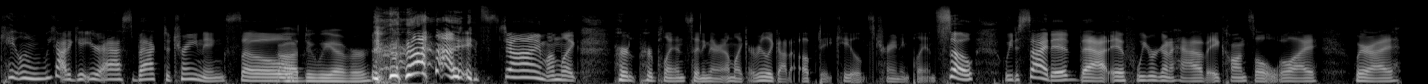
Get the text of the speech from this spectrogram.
Caitlin, we got to get your ass back to training. So God, do we ever? it's time. I'm like, her her plan's sitting there. I'm like, I really got to update Caitlin's training plan. So we decided that if we were gonna have a consult, will I where I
